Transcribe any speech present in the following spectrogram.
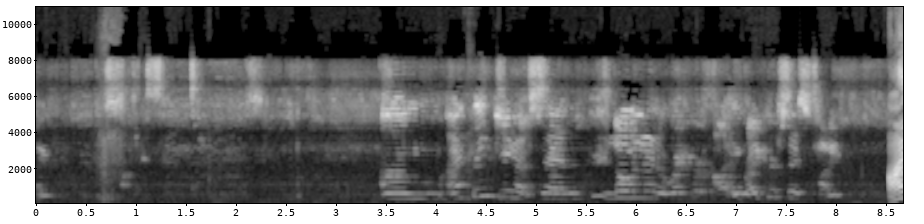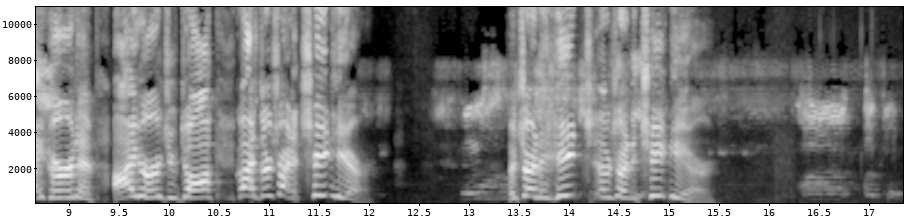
Titans. I heard him. I heard you talk. Guys, they're trying to cheat here. They're trying to heat. They're trying to cheat here. Uh, okay.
